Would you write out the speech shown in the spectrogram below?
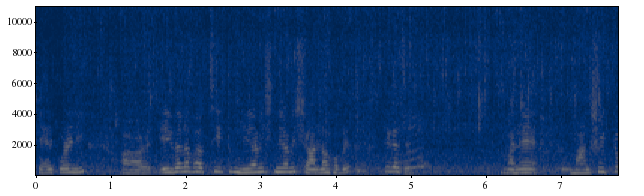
শেয়ার করে নিই। আর এইবেলা ভাবছি একটু নিরামিষ নিরামিষ রান্না হবে। ঠিক আছে? মানে মাংস একটু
